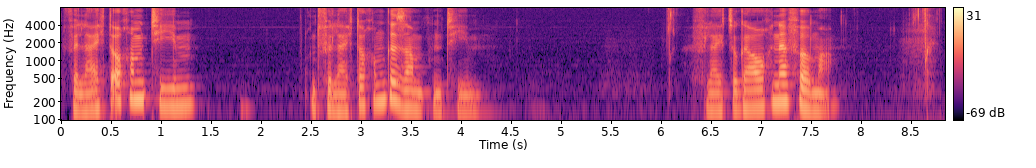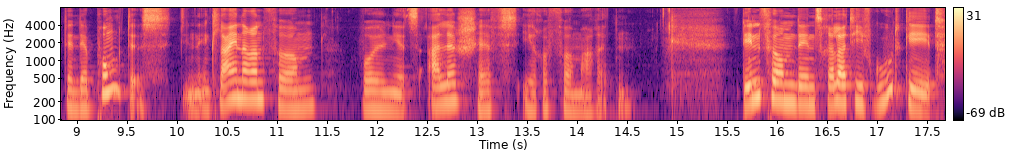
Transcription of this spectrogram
vielleicht auch im Team und vielleicht auch im gesamten Team vielleicht sogar auch in der Firma. Denn der Punkt ist, in den kleineren Firmen wollen jetzt alle Chefs ihre Firma retten. Den Firmen, denen es relativ gut geht,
